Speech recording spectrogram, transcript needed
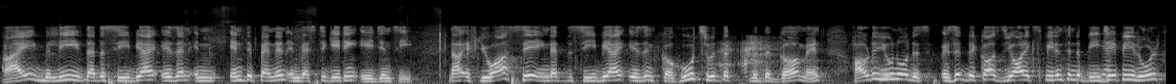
I believe that the CBI is an in- independent investigating agency. Now, if you are saying that the CBI is in cahoots with the with the government, how do you know this? Is it because your experience in the BJP ruled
